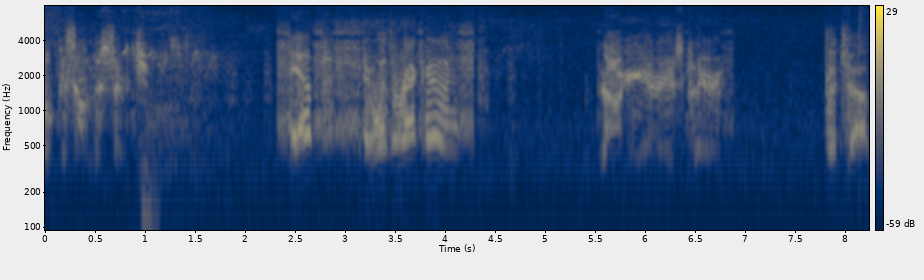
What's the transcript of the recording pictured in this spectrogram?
Focus on the search. Hmm. Yep, it was a raccoon. Logging area is clear. Good job.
